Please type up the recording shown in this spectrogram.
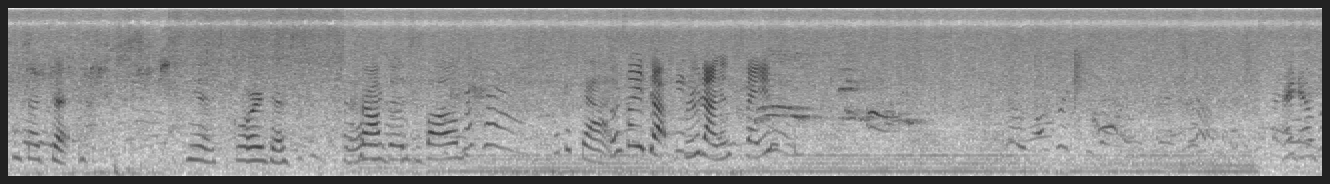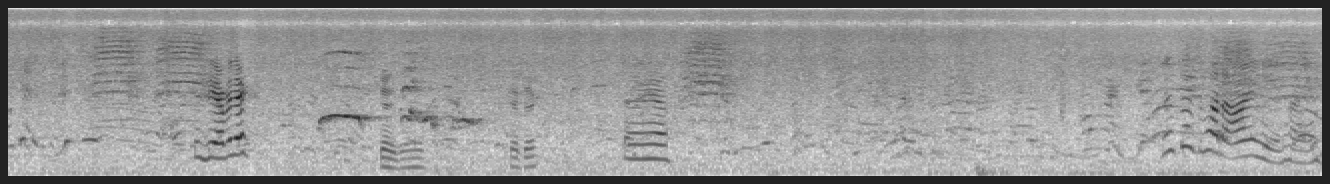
I think that's it. He is gorgeous. Crop is bald. Look at that. Looks like he's got fruit on his face. Is he over there? Yeah, yeah. Right there. Oh yeah. This is what I need, honey.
